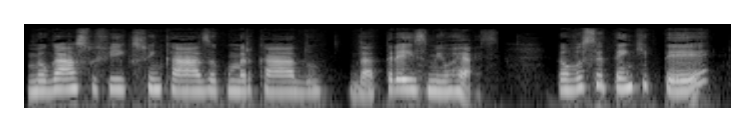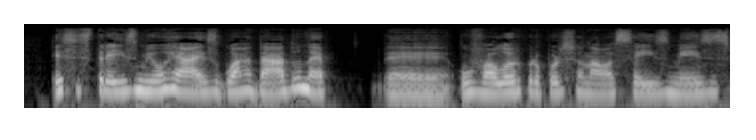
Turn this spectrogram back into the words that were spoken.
o meu gasto fixo em casa com o mercado dá 3 mil reais. Então, você tem que ter esses 3 mil reais guardado, né? É, o valor proporcional a seis meses.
